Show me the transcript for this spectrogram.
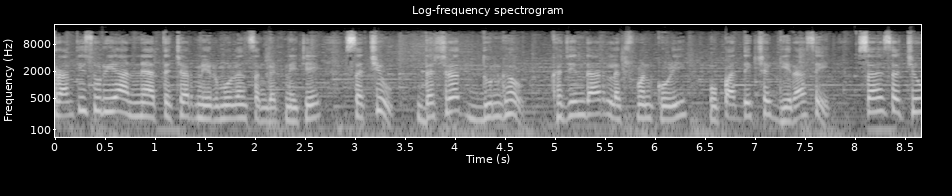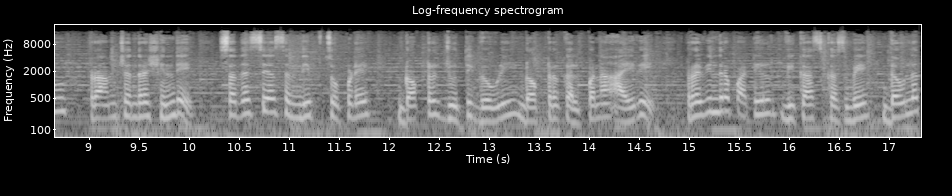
क्रांतीसूर्य अन्य अत्याचार निर्मूलन संघटनेचे सचिव दशरथ दुनघव खजिनदार लक्ष्मण कोळी उपाध्यक्ष गिरासे सहसचिव रामचंद्र शिंदे सदस्य संदीप चोपडे डॉक्टर ज्योती गवळी डॉक्टर कल्पना आयरे रवींद्र पाटील विकास कसबे दौलत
